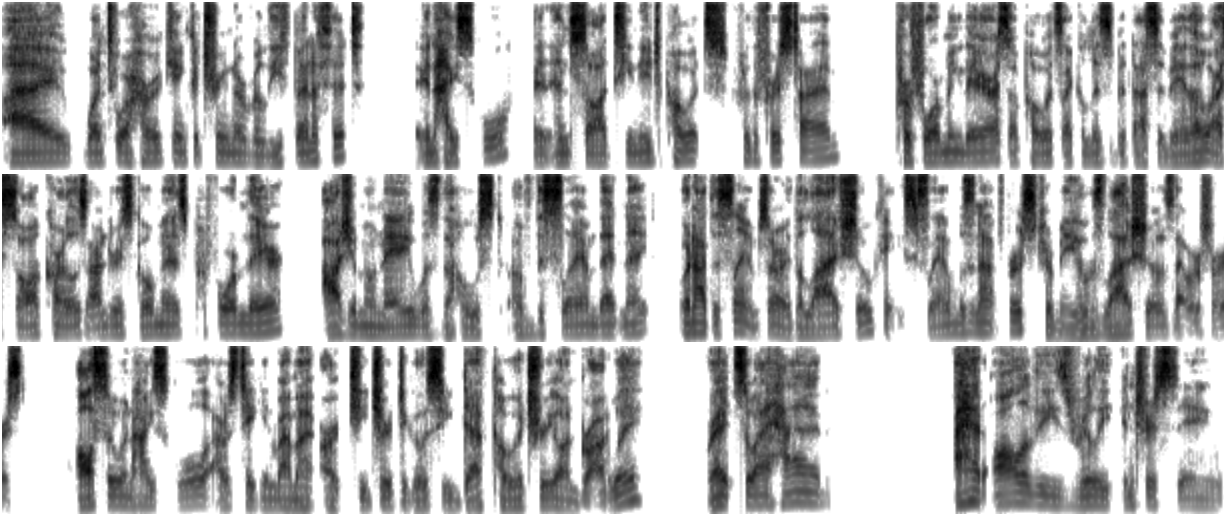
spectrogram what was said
I went to a Hurricane Katrina relief benefit in high school and, and, saw teenage poets for the first time performing there. I saw poets like Elizabeth Acevedo. I saw Carlos Andres Gomez perform there. Aja Monet was the host of the slam that night. Or not the slam, sorry, the live showcase. Slam was not first for me. It was live shows that were first. Also in high school, I was taken by my art teacher to go see deaf poetry on Broadway. Right. So I had I had all of these really interesting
